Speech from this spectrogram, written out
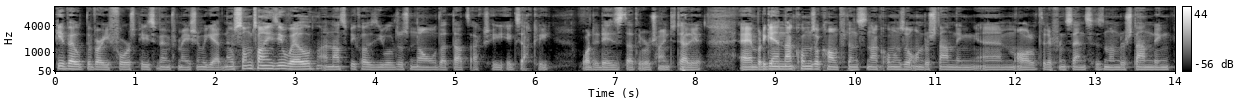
give out the very first piece of information we get. Now, sometimes you will, and that's because you will just know that that's actually exactly what it is that they were trying to tell you. Um, but again, that comes with confidence and that comes with understanding um, all of the different senses and understanding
